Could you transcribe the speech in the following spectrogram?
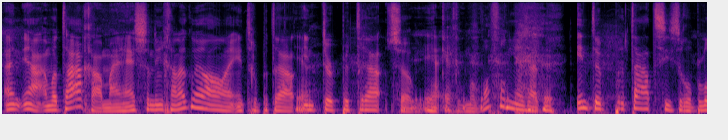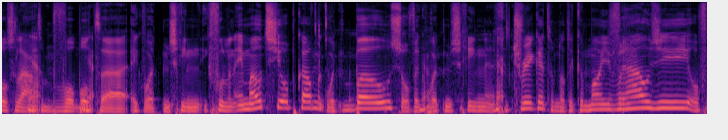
En ja, en wat daar gaan, mijn hersenen die gaan ook wel allerlei interpreta Ja. interpreta zo, Ja. krijg ik mijn waffel niet eens uit. Interpretaties erop loslaten. Ja. Bijvoorbeeld, eh, ik word misschien, ik voel een emotie opkomen, ik word boos, of ik word misschien eh, getriggerd omdat ik een mooie vrouw zie, of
